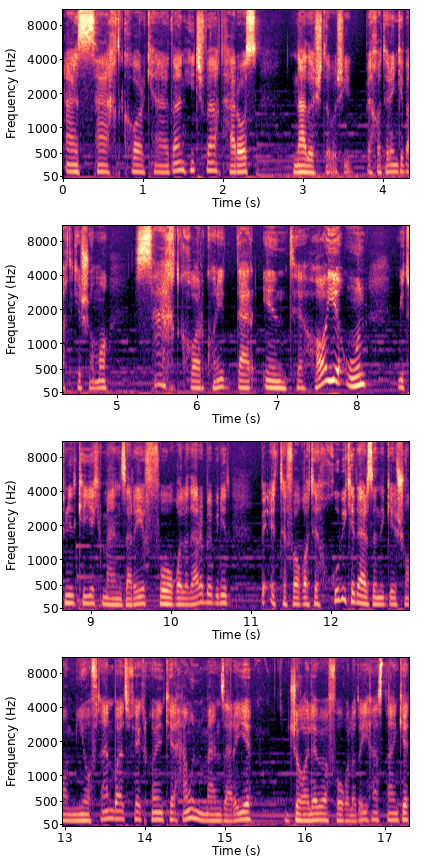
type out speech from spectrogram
از سخت کار کردن هیچ وقت حراس نداشته باشید. به خاطر اینکه وقتی که شما سخت کار کنید در انتهای اون می‌تونید که یک منظره فوق العاده رو ببینید. به اتفاقات خوبی که در زندگی شما میافتن باید فکر کنید که همون منظره جالب و فوق العاده هستن که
